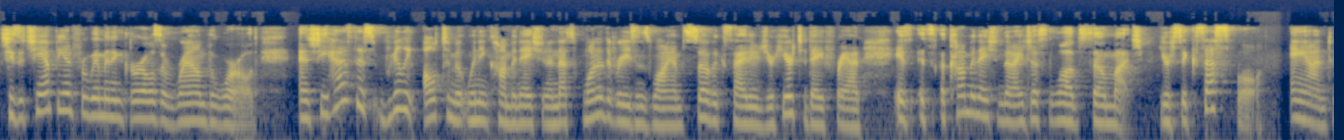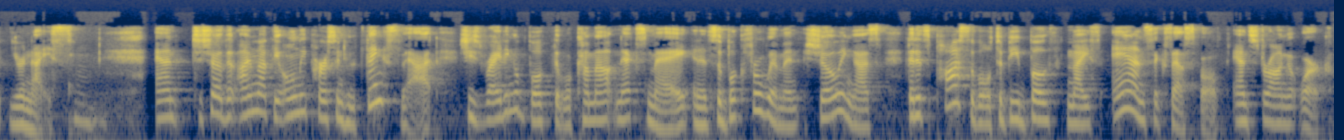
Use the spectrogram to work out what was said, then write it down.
She's a champion for women and girls around the world. And she has this really ultimate winning combination. And that's one of the reasons why I'm so excited you're here today, Fran, is it's a combination that I just love so much. You're successful and you're nice. Mm-hmm. And to show that I'm not the only person who thinks that, she's writing a book that will come out next May, and it's a book for women showing us that it's possible to be both nice and successful and strong at work.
